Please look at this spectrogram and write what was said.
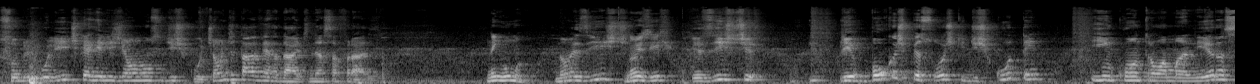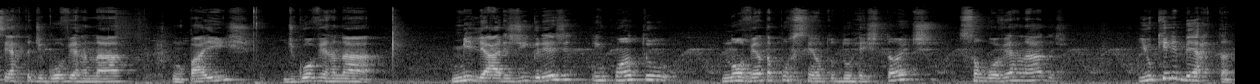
sobre política e religião não se discute? Onde está a verdade nessa frase? Nenhuma. Não existe. Não existe. Existe poucas pessoas que discutem e encontram a maneira certa de governar um país, de governar milhares de igrejas, enquanto 90% do restante são governadas. E o que liberta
